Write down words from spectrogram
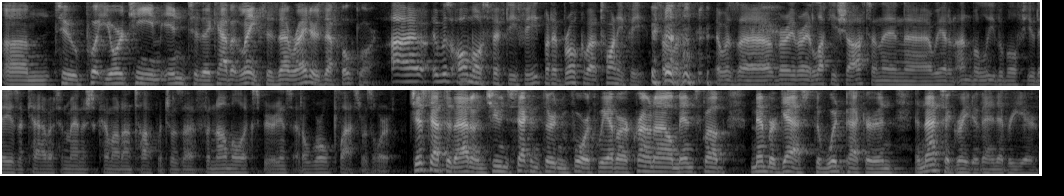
um, to put your team into the Cabot Links. Is that right, or is that folklore? Uh, it was almost 50 feet, but it broke about 20 feet. So it was a very, very lucky shot. And then uh, we had an unbelievable few days at Cabot and managed to come out on top, which was a phenomenal experience at a world class resort. Just after that, on June 2nd, 3rd, and 4th, we have our Crown Isle Men's Club member guest, the Woodpecker, and, and that's a great event every year.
